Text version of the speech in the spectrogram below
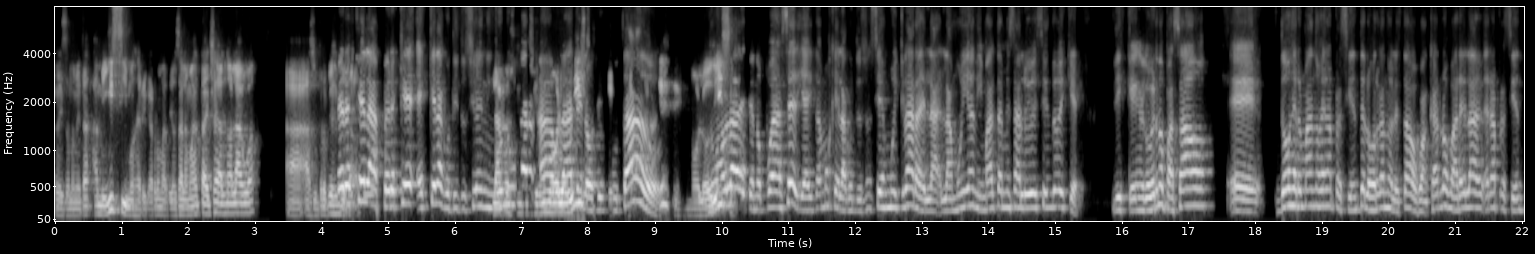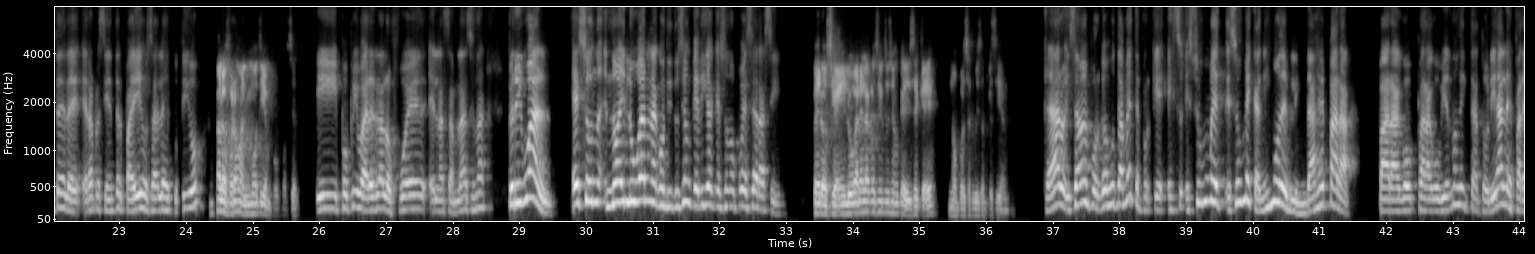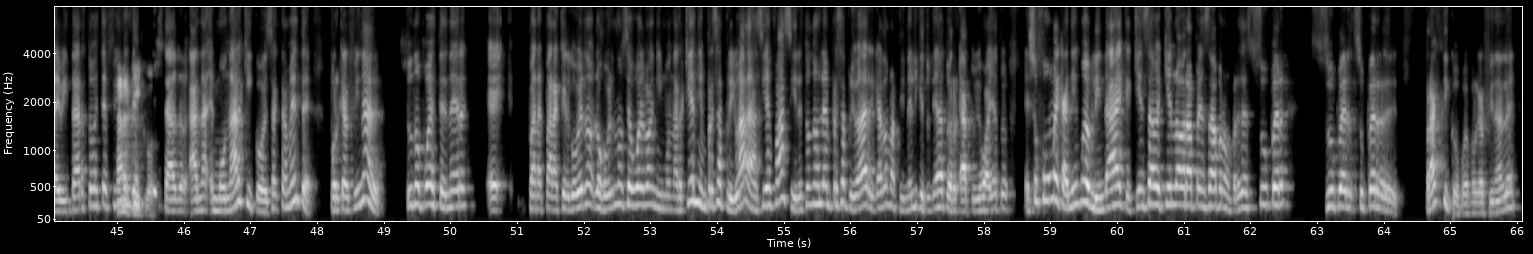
Realizando Metas, amiguísimos de Ricardo Martínez. Salamán, está echando al agua a, a su propio pero es que la pero es que es que la constitución en ningún lugar habla de los diputados. No lo no dice. habla de que no puede hacer y ahí estamos que la constitución sí es muy clara. La, la muy animal también salió diciendo hoy que, que en el gobierno pasado eh, dos hermanos eran presidentes de los órganos del Estado. Juan Carlos Varela era presidente, de, era presidente del país, o sea, el Ejecutivo. Nunca lo fueron al mismo tiempo, por cierto. Y Popi Varela lo fue en la Asamblea Nacional. Pero igual, eso no, no hay lugar en la Constitución que diga que eso no puede ser así. Pero sí hay lugar en la Constitución que dice que no puede ser vicepresidente. Claro, y ¿saben por qué? Justamente porque eso, eso, es, un, eso es un mecanismo de blindaje para, para, go, para gobiernos dictatoriales, para evitar todo este fin de monárquico, exactamente, porque al final tú no puedes tener, eh, para, para que el gobierno, los gobiernos no se vuelvan ni monarquías ni empresas privadas, así es fácil, esto no es la empresa privada de Ricardo Martinelli que tú tienes a tu, a tu hijo allá, tu, eso fue un mecanismo de blindaje que quién sabe quién lo habrá pensado, pero me parece súper, súper, súper eh, práctico, pues, porque al final... Eh...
